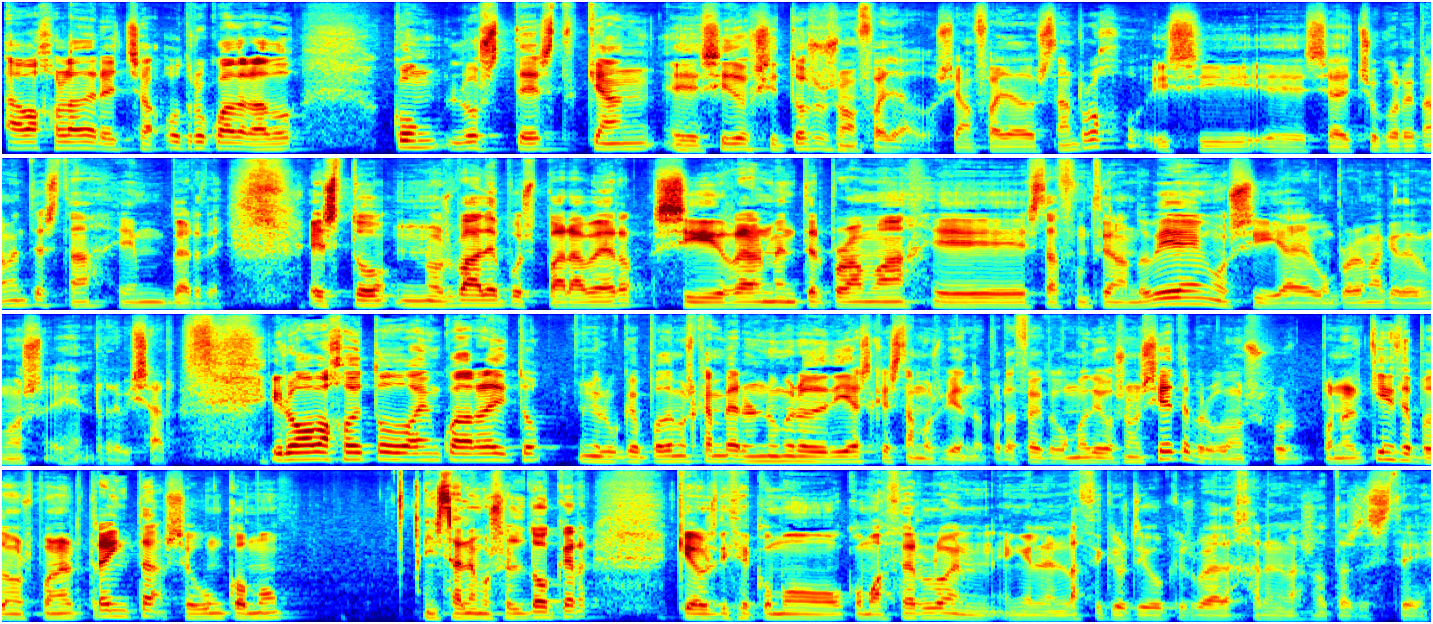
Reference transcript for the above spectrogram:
abajo a la derecha otro cuadrado con los test que han eh, sido exitosos o han fallado. Si han fallado está en rojo y si eh, se ha hecho correctamente está en verde. Esto nos vale pues para ver si realmente el programa eh, está funcionando bien o si hay algún problema que debemos revisar. Y luego abajo de todo hay un cuadradito en el que podemos cambiar el número de días que estamos viendo. Por defecto, como digo, son 7, pero podemos poner 15, podemos poner 30, según cómo instalemos el Docker que os dice cómo, cómo hacerlo en, el enlace que os digo que os voy a dejar en las notas de este,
